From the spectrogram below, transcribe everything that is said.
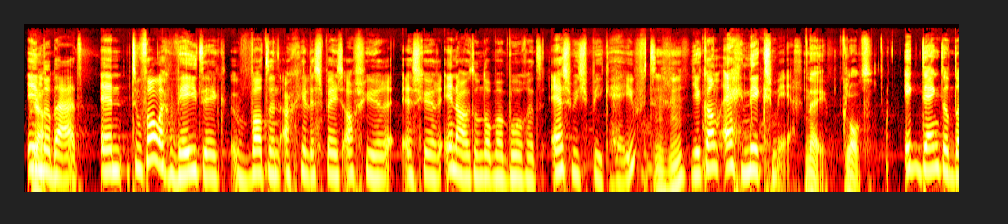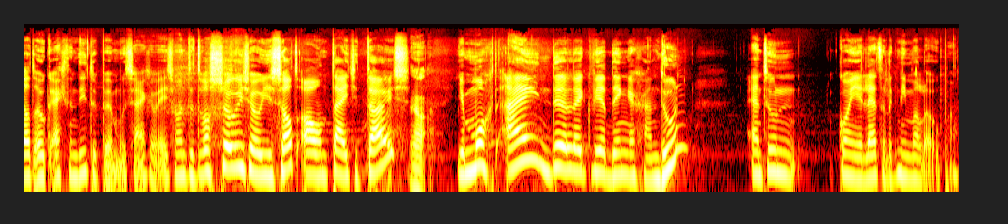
inderdaad. En toevallig weet ik wat een Achillespees afscheuren scheuren inhoudt, omdat mijn broer het as we speak heeft. Mhm. Je kan echt niks meer. Nee, klopt. Ik denk dat dat ook echt een dieptepunt moet zijn geweest. Want het was sowieso, je zat al een tijdje thuis. Ja. Je mocht eindelijk weer dingen gaan doen. En toen kon je letterlijk niet meer lopen.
